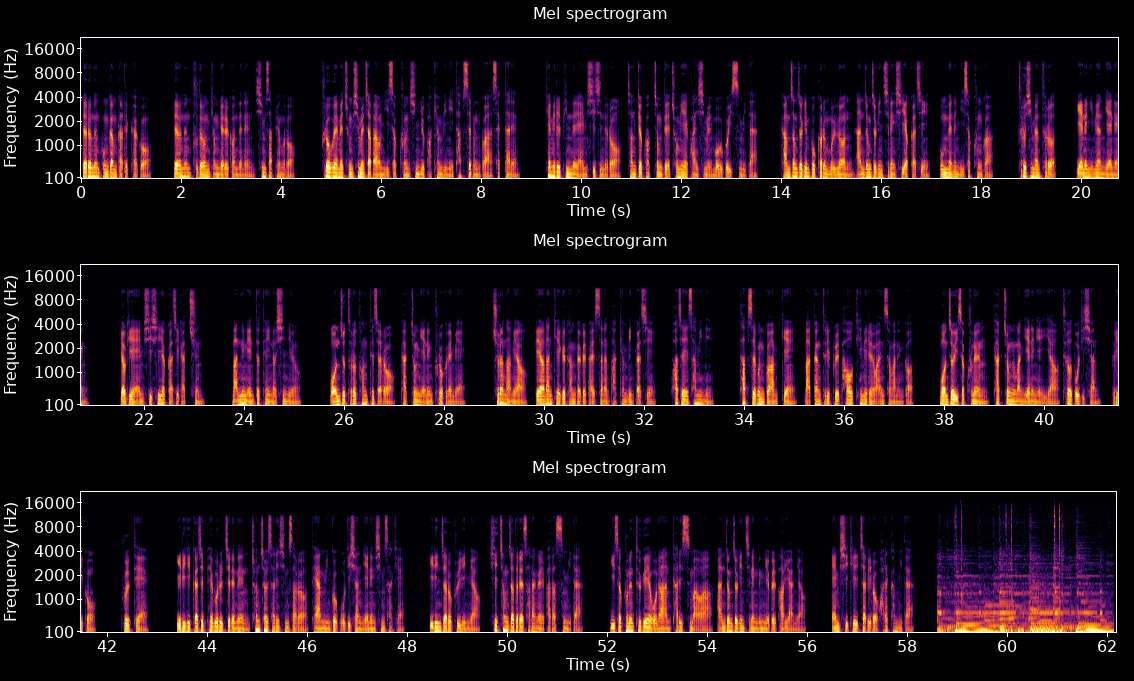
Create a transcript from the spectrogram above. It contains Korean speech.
때로는 공감 가득하고 때로는 부드러운 격려를 건네는 심사평으로 프로그램의 중심을 잡아온 이석훈, 신유, 박현빈이 탑7과 색다른 케미를 빛낼 MC진으로 전격 확정돼 초미의 관심을 모으고 있습니다. 감성적인 보컬은 물론 안정적인 진행 실력까지 뽐내는 이석훈과 트롯이면 트롯, 예능이면 예능, 여기에 MC 실력까지 갖춘 만능 엔터테이너 신유, 원조 트롯 황태자로 각종 예능 프로그램에 출연하며 빼어난 개그 감각을 발산한 박현빈까지 화제의 3인이 탑7과 함께 막강 트리플 파워 케미를 완성하는 것. 먼저 이석훈은 각종 음악 예능에 이어 트롯 오디션, 그리고 불트에 이르기까지 폐부를 찌르는 촌철살인 심사로 대한민국 오디션 예능 심사계 1인자로 불리며 시청자들의 사랑을 받았습니다. 이석훈은 특유의 온화한 카리스마와 안정적인 진행 능력을 발휘하며 MC 길잡이로 활약합니다.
